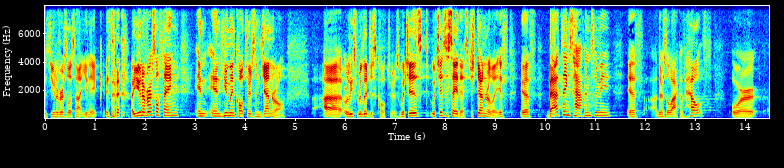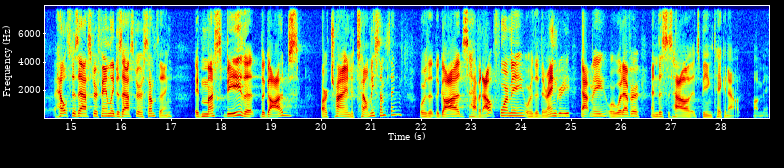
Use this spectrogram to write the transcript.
It's universal, it's not unique. It's a, a universal thing in, in human cultures in general, uh, or at least religious cultures, which is, which is to say this, just generally, if, if bad things happen to me, if there's a lack of health, or health disaster, family disaster, or something, it must be that the gods are trying to tell me something, or that the gods have it out for me, or that they're angry at me, or whatever, and this is how it's being taken out on me.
